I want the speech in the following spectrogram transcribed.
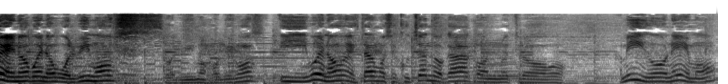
Bueno, bueno, volvimos, volvimos, volvimos. Y bueno, estábamos escuchando acá con nuestro amigo Nemo,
